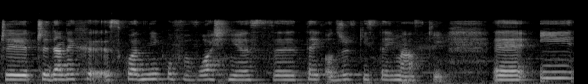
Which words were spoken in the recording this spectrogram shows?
czy, czy danych składników właśnie z tej odżywki, z tej maski. E, I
